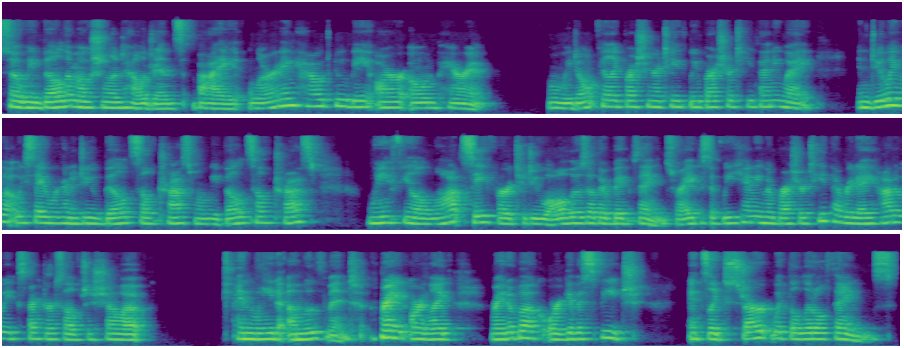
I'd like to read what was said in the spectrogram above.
So we build emotional intelligence by learning how to be our own parent. When we don't feel like brushing our teeth, we brush our teeth anyway. And doing what we say we're going to do, build self trust. When we build self trust, we feel a lot safer to do all those other big things, right? Because if we can't even brush our teeth every day, how do we expect ourselves to show up and lead a movement, right? Or like write a book or give a speech? It's like start with the little things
